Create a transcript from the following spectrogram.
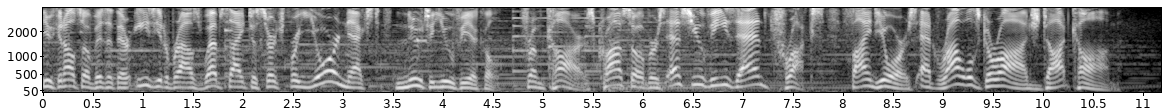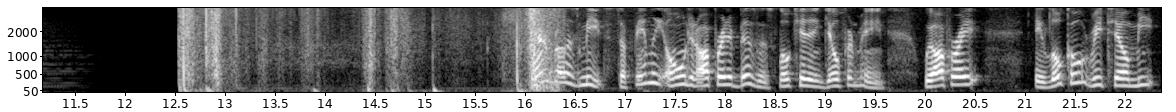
You can also visit their easy to browse website to search for your next new to you vehicle. From cars, crossovers, SUVs, and trucks, find yours at rowellsgarage.com. Herring Brothers Meats is a family owned and operated business located in Guilford, Maine. We operate a local retail meat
